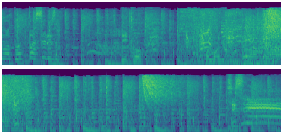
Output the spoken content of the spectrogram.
を突破するぞ。行こうか。共に。進め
